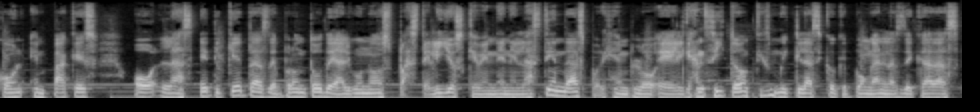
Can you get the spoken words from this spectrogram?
con empaques o las etiquetas de pronto de algunos pastelillos que venden en las tiendas, por ejemplo el gansito, que es muy clásico que pongan las décadas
